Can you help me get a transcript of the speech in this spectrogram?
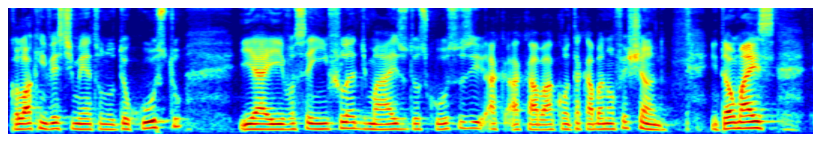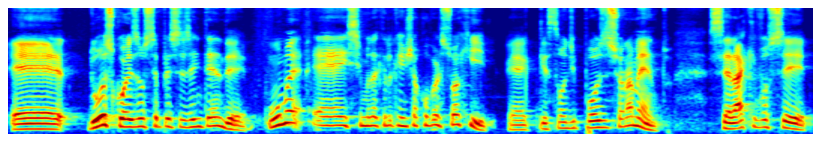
coloca investimento no teu custo e aí você infla demais os teus custos e acaba, a conta acaba não fechando. Então, mas é, duas coisas você precisa entender. Uma é em cima daquilo que a gente já conversou aqui, é questão de posicionamento. Será que você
